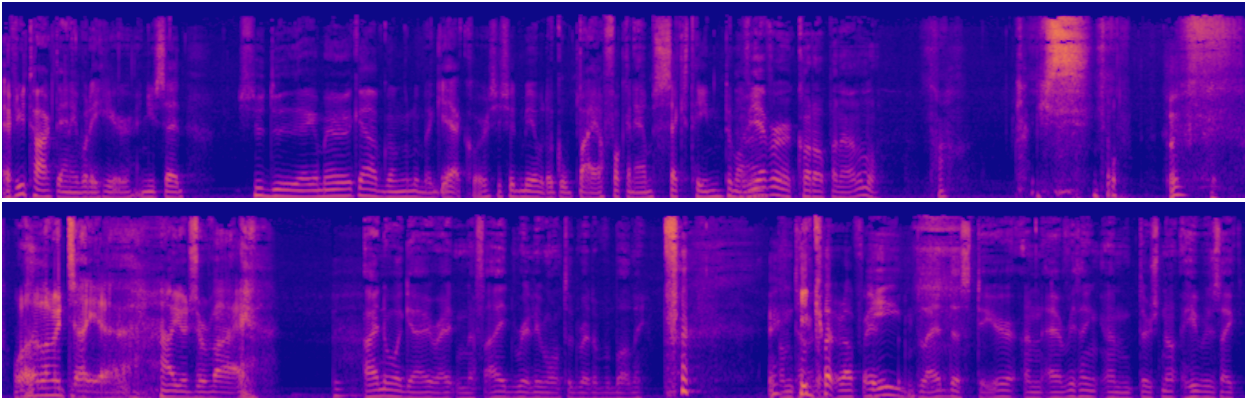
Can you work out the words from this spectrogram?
if you talk to anybody here and you said, "Should do like America have gun?" I'm like, yeah, of course. You shouldn't be able to go buy a fucking M16 tomorrow. have you ever cut up an animal? no. no. well, let me tell you how you'd survive. I know a guy, right? And if I really wanted rid of a body, I'm telling He'd cut it up you. he bled this deer and everything, and there's not. He was like,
